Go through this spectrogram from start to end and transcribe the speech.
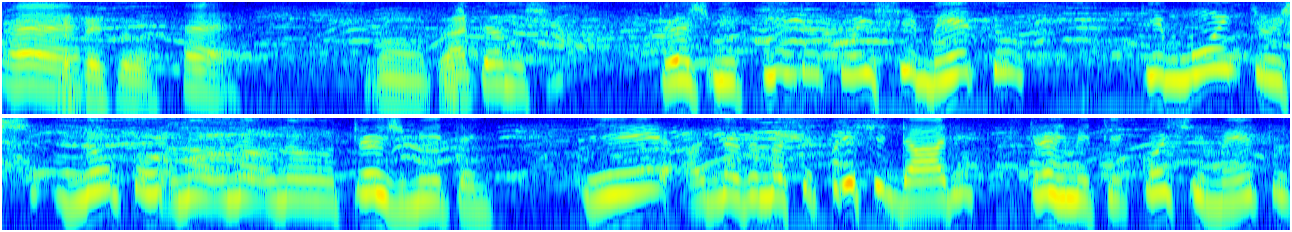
É. professor? É, Pronto. estamos transmitindo conhecimento que muitos não, não, não, não transmitem. E nós vemos a simplicidade de transmitir conhecimento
